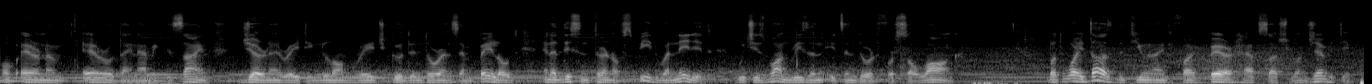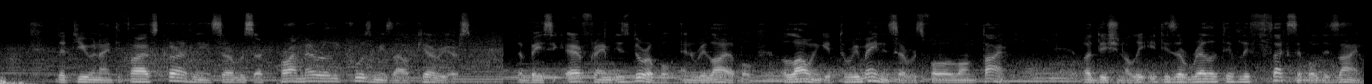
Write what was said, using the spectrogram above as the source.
of aerodynamic design, generating long-range good endurance and payload, and a decent turn of speed when needed, which is one reason it's endured for so long. But why does the Tu-95 Bear have such longevity? The Tu-95s currently in service are primarily cruise missile carriers. The basic airframe is durable and reliable, allowing it to remain in service for a long time. Additionally, it is a relatively flexible design.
